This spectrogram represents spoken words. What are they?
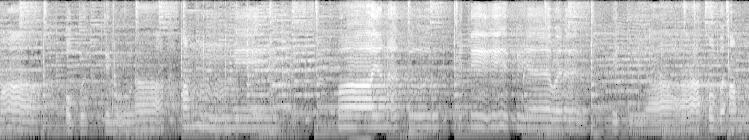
මා ඔබ තෙමුණා අම්මේ. පායනතුරු ඔබ අම්මේ.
